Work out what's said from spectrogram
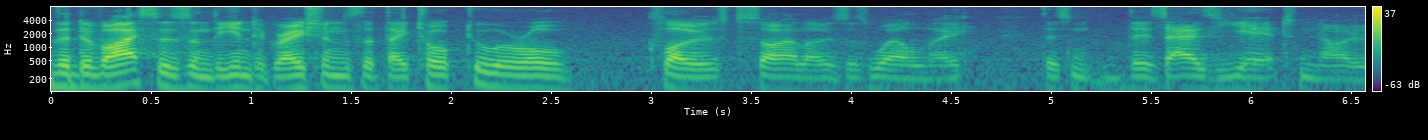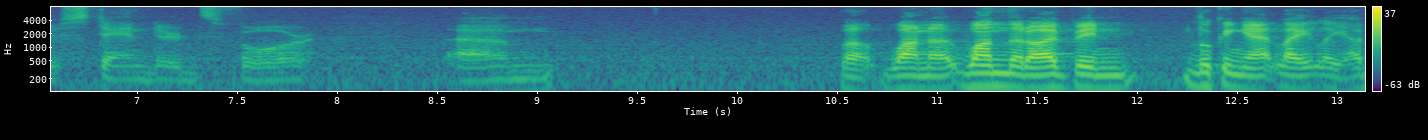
the devices and the integrations that they talk to are all closed silos as well. They, there's, there's as yet no standards for um, well, one, uh, one that I've been looking at lately, I,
